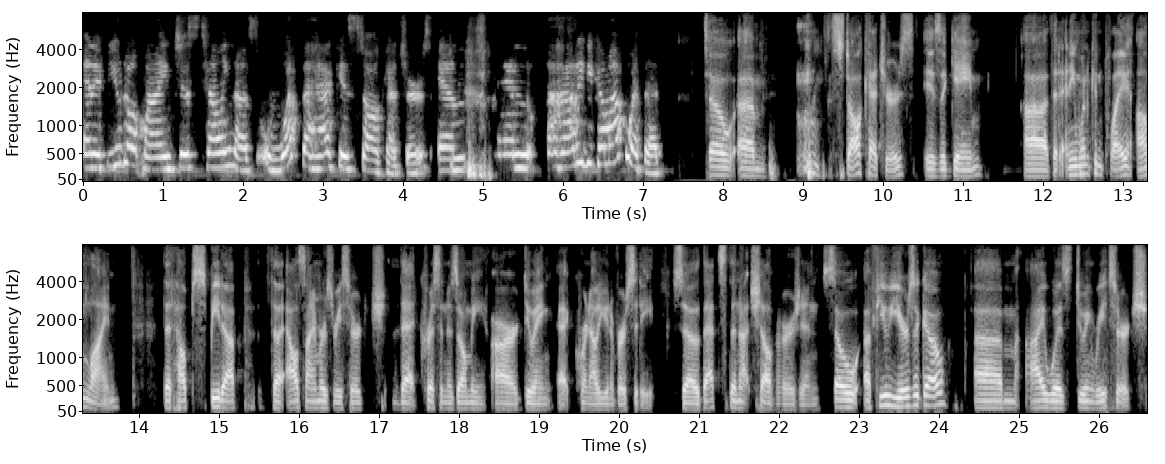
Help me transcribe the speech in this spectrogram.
And if you don't mind just telling us what the heck is stall catchers and and how did you come up with it? So um, stall catchers is a game uh, that anyone can play online that helps speed up the Alzheimer's research that Chris and Nozomi are doing at Cornell University. So that's the nutshell version. So a few years ago, um, I was doing research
